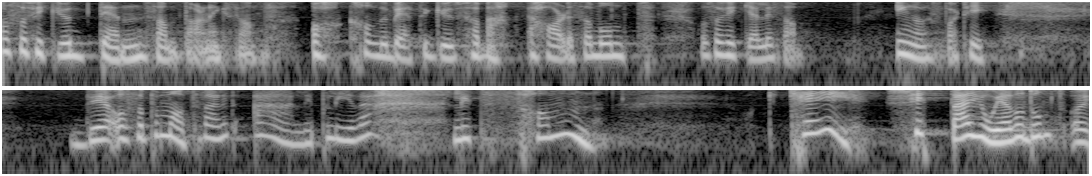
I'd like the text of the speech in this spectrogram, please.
Og så fikk vi jo den samtalen. ikke sant? Å, kan du be til Gud for meg? Jeg har det så vondt. Og så fikk jeg liksom inngangsparti. Det å på en måte være litt ærlig på livet. Litt sann. Ok, shit, der gjorde jeg noe dumt. Oi,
